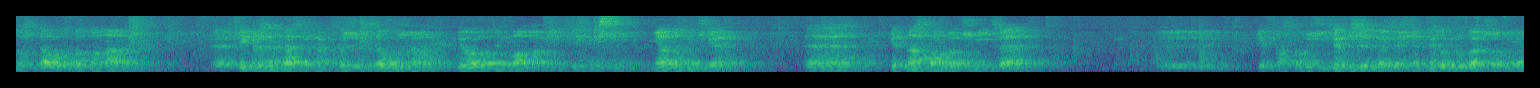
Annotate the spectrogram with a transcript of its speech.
zostało dokonanych. E, W tej prezentacji harcerzy Załuża była o tym mowa między innymi, mianowicie e, 15. rocznicę y, 15. rocznicę wizyty Ojca Świętego w Lubaczowie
